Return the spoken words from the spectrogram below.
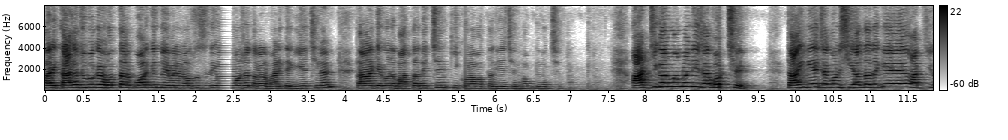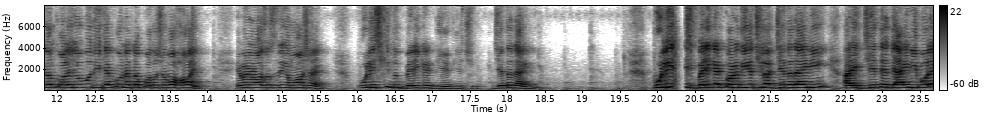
আর এই তাজা যুবকের হত্যার পর কিন্তু এমএলএ নওসাদ সিদ্দিকী মহাশয় তার বাড়িতে গিয়েছিলেন। তাঁকে কোনো বার্তা দিচ্ছেন? কি কড়া বার্তা দিয়েছেন ভাবতে পারছেন আর্জিকল মামলা নিয়ে যা ঘটছে, তাই নিয়ে যখন শিয়ালদা থেকে আর্জিকল কলেজ অবধি যখন একটা পথসভা হয় এমএলএ নওসাদ সিদ্দিকী মহাশয়, পুলিশ কিন্তু ব্যারিকেড দিয়ে দিয়েছিল, যেতে দেয়নি। পুলিশ ব্যারিকেড করে দিয়েছিল, যেতে দেয়নি। আর এই যেতে দেয়নি বলে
